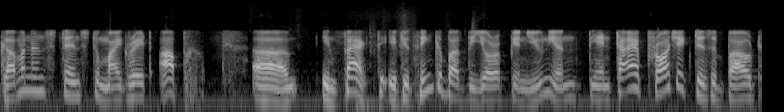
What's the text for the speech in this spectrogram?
governance tends to migrate up. Uh, in fact, if you think about the European Union, the entire project is about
